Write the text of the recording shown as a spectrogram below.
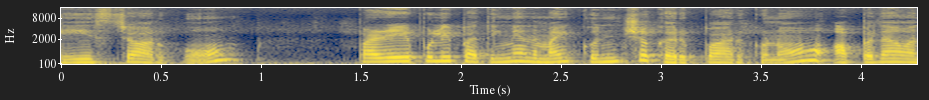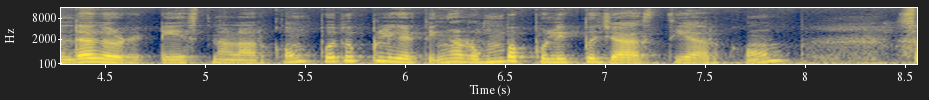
டேஸ்ட்டாக இருக்கும். பழைய புளி பார்த்திங்கன்னா இந்த மாதிரி கொஞ்சம் கருப்பாக இருக்கணும். அப்போ தான் வந்து அதோடய டேஸ்ட் நல்லாயிருக்கும். புது புளி எடுத்திங்கன்னா ரொம்ப புளிப்பு ஜாஸ்தியாக இருக்கும். ஸோ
